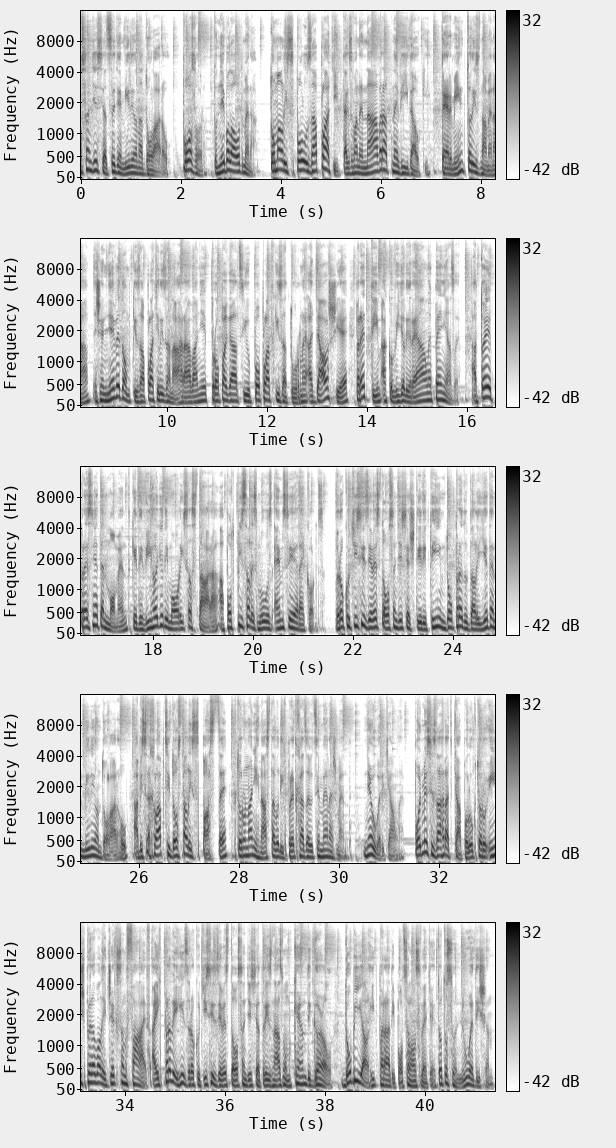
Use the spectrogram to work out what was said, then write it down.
milióna dolárov. Pozor, to nebola odmena. To mali spolu zaplatiť tzv. návratné výdavky. Termín, ktorý znamená, že nevedomky zaplatili za nahrávanie, propagáciu, poplatky za turné a ďalšie predtým, ako videli reálne peniaze. A to je presne ten moment, kedy vyhodili Morisa Stara a podpísali zmluvu z MCA Records. V roku 1984 tým dopredu dali 1 milión dolárov, aby sa chlapci dostali z pasce, ktorú na nich nastavil ich predchádzajúci management. Neuveriteľné. Poďme si zahrať kapelu, ktorú inšpirovali Jackson 5 a ich prvý hit z roku 1983 s názvom Candy Girl dobíjal hit parády po celom svete. Toto sú New Edition.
